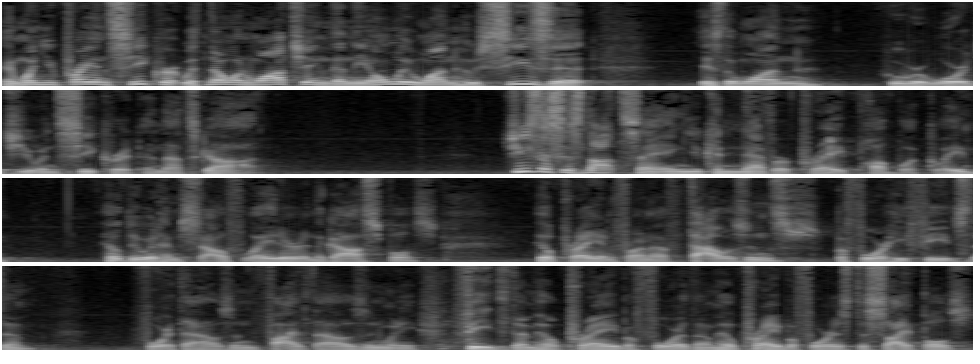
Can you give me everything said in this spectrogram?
And when you pray in secret with no one watching, then the only one who sees it is the one who rewards you in secret, and that's God. Jesus is not saying you can never pray publicly. He'll do it himself later in the Gospels. He'll pray in front of thousands before he feeds them 4,000, 5,000. When he feeds them, he'll pray before them, he'll pray before his disciples.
